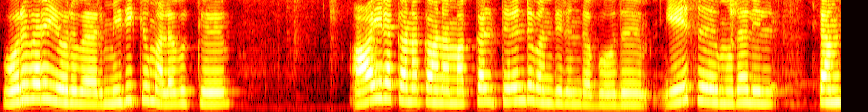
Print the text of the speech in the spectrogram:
ஒருவரை ஒருவர் மிதிக்கும் அளவுக்கு ஆயிரக்கணக்கான மக்கள் திரண்டு வந்திருந்த போது இயேசு முதலில் தம்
